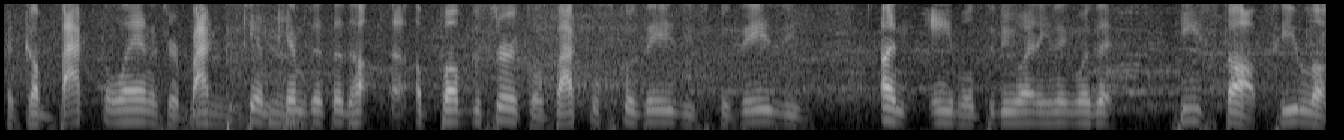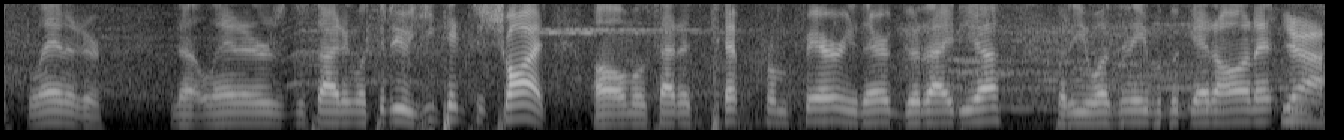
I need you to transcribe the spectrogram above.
and come back to Lanitor, back to Kim. Kim. Kim's at the above the circle, back to Scorsese. Scorsese's unable to do anything with it. He stops. He looks. Lanitor. Lanitor's deciding what to do. He takes a shot. Almost had a tip from Ferry there. Good idea, but he wasn't able to get on it. Yeah.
